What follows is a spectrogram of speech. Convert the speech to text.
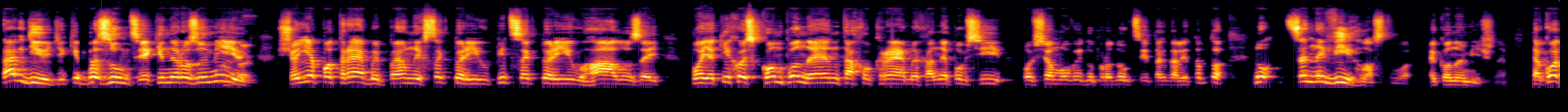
Так діють які безумці, які не розуміють, Ну, що є потреби певних секторів, підсекторів, галузей, по якихось компонентах окремих, а не по всій, по всьому виду продукції, і так далі. Тобто, ну це невігластво економічне. Так, от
